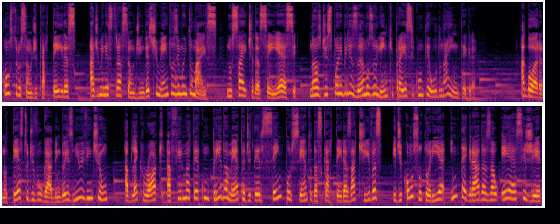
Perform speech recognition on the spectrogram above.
construção de carteiras, administração de investimentos e muito mais. No site da CIS, nós disponibilizamos o link para esse conteúdo na íntegra. Agora, no texto divulgado em 2021, a BlackRock afirma ter cumprido a meta de ter 100% das carteiras ativas e de consultoria integradas ao ESG.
